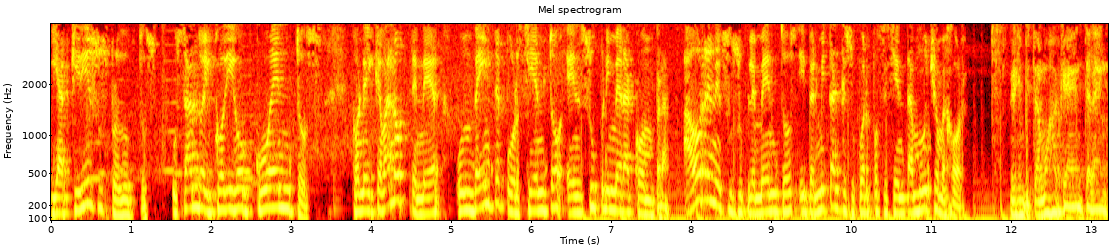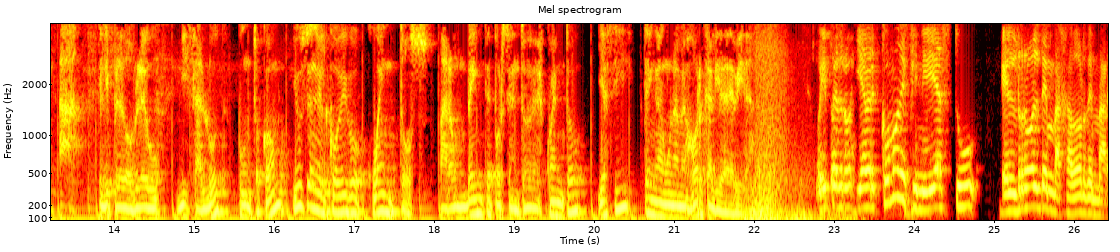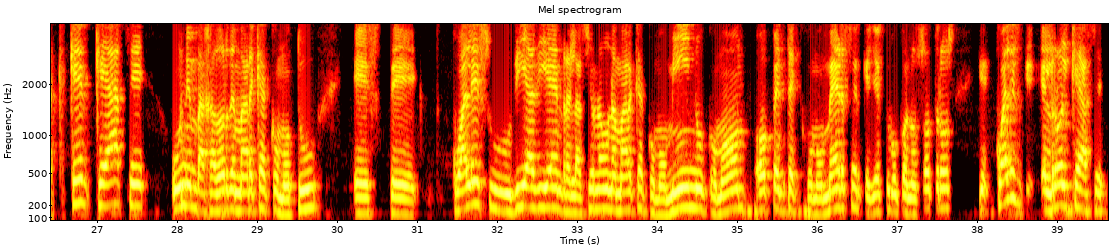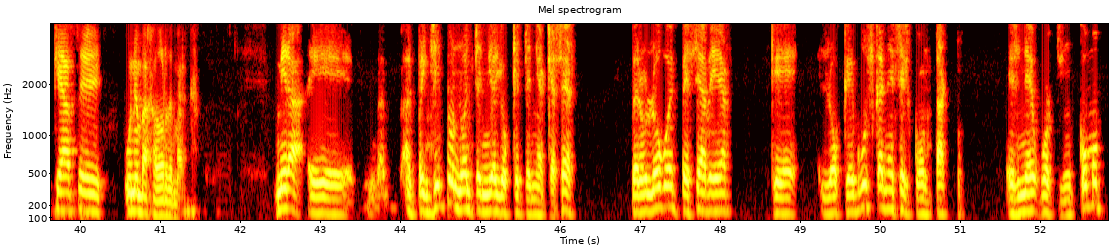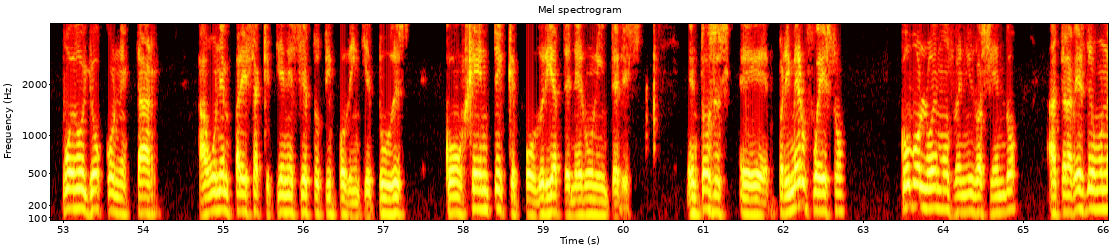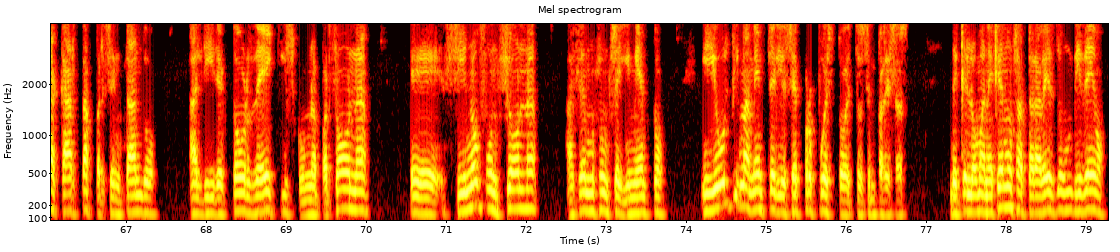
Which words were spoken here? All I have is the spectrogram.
y adquirir sus productos usando el código cuentos con el que van a obtener un 20% en su primera compra. Ahorren en sus suplementos y permitan que su cuerpo se sienta mucho mejor. Les invitamos a que entren a www.misalud.com y usen el código cuentos para un 20% de descuento y así tengan una mejor calidad de vida. Oye Pedro, y a ver, ¿cómo definirías tú el rol de embajador de marca? ¿Qué, qué hace un embajador de marca como tú, este, cuál es su día a día en relación a una marca como Minu, como OpenTech, como Mercer, que ya estuvo con nosotros. ¿Cuál es el rol que hace, que hace un embajador de marca? Mira, eh, al principio no entendía yo qué tenía que hacer, pero luego empecé a ver que lo que buscan es el contacto, el networking. ¿Cómo puedo yo conectar a una empresa que tiene cierto tipo de inquietudes con gente que podría tener un interés. Entonces, eh, primero fue eso, cómo lo hemos venido haciendo a través de una carta presentando al director de X con una persona. Eh, si no funciona, hacemos un seguimiento y últimamente les he propuesto a estas empresas de que lo manejemos a través de un video.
